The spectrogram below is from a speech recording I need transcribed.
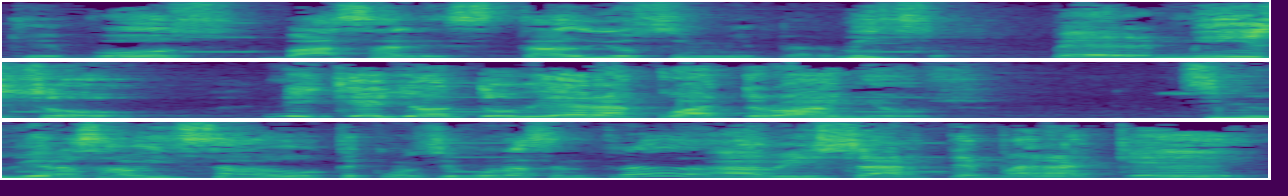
que vos vas al estadio sin mi permiso? Permiso. Ni que yo tuviera cuatro años. Si me hubieras avisado, te consigo unas entradas. ¿Avisarte para qué?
